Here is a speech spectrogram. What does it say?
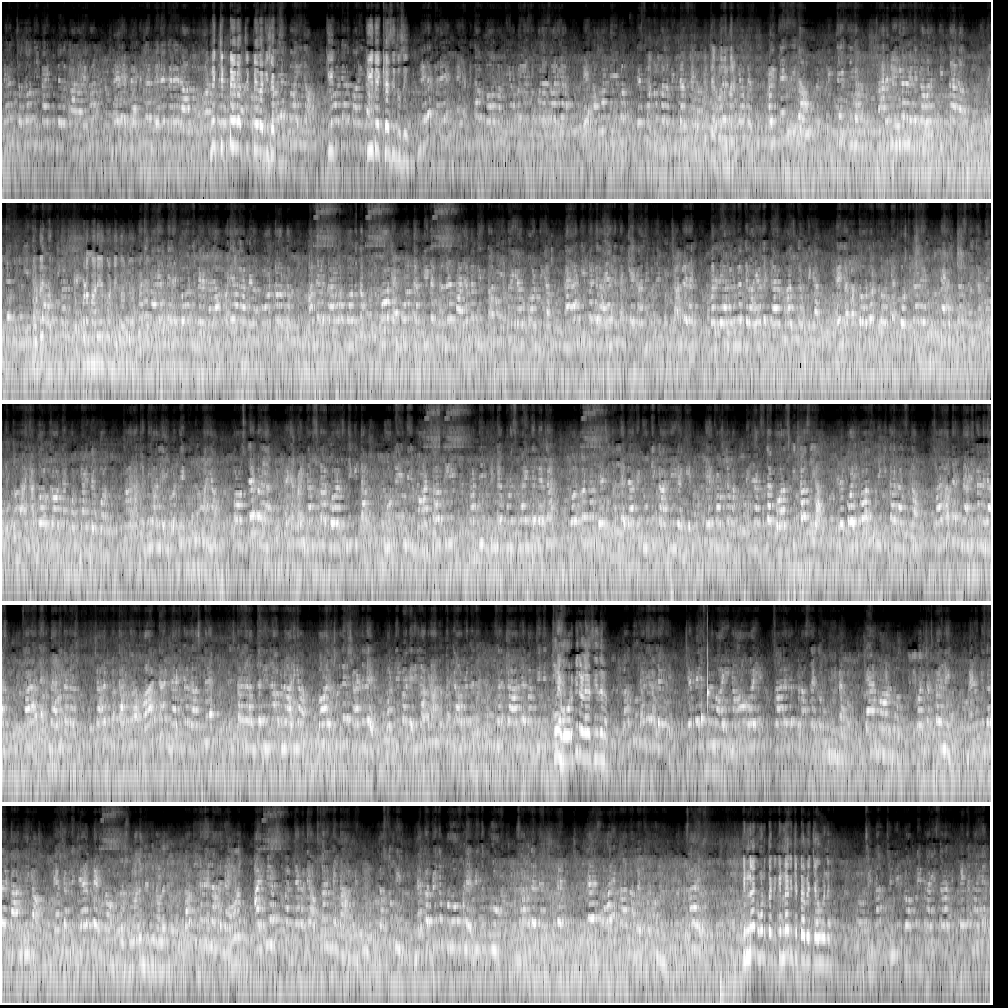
ਮੈਂ ਜਦੋਂ ਦੀ ਮੈਂ ਇਹਨੂੰ ਮੇਰੇ ਘਰ ਆਏ ਨਾ ਮੇਰੇ ਬੈੱਡ ਤੇ ਮੇਰੇ ਘਰੇ ਰਾਤ ਨੂੰ ਅੱਠ ਨਹੀਂ ਚਿੱਟੇ ਦਾ ਚਿੱਟੇ ਦਾ ਕੀ ਸ਼ੱਕ ਸੀ? 2022 ਦਾ ਕੀ 2022 ਦਾ। ਕੀ ਦੇਖਿਆ ਸੀ ਤੁਸੀਂ? ਮੇਰੇ ਘਰੇ ਇਹ ਕਿਤਾਬ ਦੋ ਵਰਦੀਆਂ ਪਈਆਂ ਸੀ ਕੋਲ ਸਾਰੀਆਂ। ਇਹ ਅਮਨਦੀਪ ਤੇ ਸਾਨੂੰ ਬਲਵਿੰਦਰ ਸਿੰਘ। ਕਿੱਥੇ ਬਲਵਿੰਦਰ? ਇੱਥੇ ਸੀਗਾ ਇੱਥੇ ਸੀਗਾ। ਸਾਰੇ ਮੀਡੀਆ ਵਾਲੇ ਨੇ ਕਵਰ ਕੀਤਾ ਦਾ ਇੱਥੇ ਸੀ ਕੀ ਤੁਹਾਡੇ ਥੱਪੜ ਮਾਰਿਆ ਤੁਹਾਡੇ ਘਰ ਦੇ ਥੱਪੜ ਮਾਰਿਆ, ਮੇਰੇ ਜੋੜ ਤੇ ਮੇਰੇ ਗਲਾ ਫੜਿਆ ਗਾ ਮੇਰਾ ਫੋਨ ਤੋੜ ਤਾ ਆ ਸਾਰਾ ਫੋਨ ਤਾਂ ਖੋ ਕੇ ਫੋਨ ਧਰਤੀ ਤੇ ਥੱਲੇ ਮਾਰਿਆ। ਮੈਂ ਕਿਸ਼ਤਾਂ ਵੀ ਨਹੀਂ ਭਰੀਆਂ ਫੋਨ ਦੀਆਂ ਐ ਕਿ ਮੈਂ ਕਿਰਾਇਆ ਤੇ ਧੱਕੇ ਖਾਦੀ ਪੁੱਛਾਂ ਮੇਰੇ ਮੱਲੇ ਵਾਲਿਆਂ ਨੂੰ ਮੈਂ ਕਿਰਾਇਆ ਤੇ ਟਾਈਮ ਪਾਸ ਕਰਦੀ ਆ। ਇਹਨਾਂ ਕੋਲ ਦੋ ਦੋ ਕਰੋੜ ਦੀਆਂ ਕੋਠੀਆਂ ਨੇ ਟਾਈਮ ਪਾਸ ਨਹੀਂ ਕਰਦੀ, ਕਿੱਥੋਂ ਆਇਆ ਦੋ ਕਰੋੜ ਦੇ ਕੋਠੀਆਂ ਇਹਦੇ ਕੋਲ? ਸਾਰਾ ਗੱਡੀਆਂ ਲਈ ਬੰਦੀ ਕਿੱਥੋਂ ਆਇਆ ਕਾਂਸਟੇਬਲ ਆ ਇਹਨੇ ਕੋਈ ਨਰਸ ਦਾ ਕੋਰਸ ਨਹੀਂ ਕੀਤਾ। ਡਿਊਟੀ ਦੀ ਮਾਨਸਾ ਸੀ ਸਾਡੀ ਬਠਿੰਡੇ ਪੁਲਿਸ ਲਾਈਨ ਦੇ ਵਿੱਚ ਲੋਕਾਂ ਨਾਲ ਦੇਸ਼ ਥੱਲੇ ਬਹਿ ਕੇ ਡਿਊਟੀ ਕਰ ਰਹੀ ਹੈਗੀ ਹੈ। ਇਹ ਕਾਂਸਟੇਬਲ ਇਹਨੇ ਨਰਸ ਦਾ ਕੋਰਸ ਕੀਤਾ ਸੀਗਾ। ਇਹਨੇ ਕੋਈ ਕੋਰਸ ਨਹੀਂ ਕੀਤਾ ਨਰਸ ਦਾ। ਸਾਰਾ ਦਿਨ ਮੈਡੀਕਲ ਰੈਸਟ ਸਾਰਾ ਦਿਨ ਮੈਡੀਕਲ ਰੈਸਟ ਚਾਰ ਪਤਾ ਕਰੋ ਹਰ ਟਾਈਮ ਮੈਡੀਕਲ ਰਸਤੇ ਇੰਸਟਾਗ੍ਰਾਮ ਤੇ ਰੀਲਾਂ ਬਣਾ ਰਹੀਆਂ। ਵਾਲ ਖੁੱਲੇ ਛੱਡ ਲੈ ਵਰਦੀ ਪਾ ਕੇ ਰੀਲਾਂ ਬਣਾ ਕੇ ਪੰਜਾਬ ਸਰਕਾਰ ਨੇ ਵਰਦੀ ਦਿੱਤੀ ਕੋਈ। ਹੋਰ ਵੀ ਰਲਿਆ ਸੀ ਇਹਦੇ ਨਾਲ? ਰਾਤੂ ਲੜੇ ਰਲੇ ਨੇ ਜੇ ਮੇਰੀ ਸੁਣਵਾਈ ਨਾ ਹੋਈ ਦੇ ਖੁਲਾਸੇ ਕਰੂੰਗੀ ਮੈਂ। ਕਹਿ ਮਾਰ ਦੋ ਕੋਈ ਚੱਕਰ ਨਹੀਂ। ਮੈਨੂੰ ਕਿਸੇ ਦਾ ਡਰ ਨਹੀਂਗਾ। ਬੇਸ਼ੱਕ ਦੀ ਜੇਲ੍ਹ ਭੇਜ ਦੋ। ਮੁਲਾਜ਼ਮ ਵੀ ਕੋਈ ਨਾਲੇ। ਬਾਕੀ ਜਣੇ ਨਾਲ ਨੇ। ਆਈਪੀਐਸ ਵੱਡੇ ਵੱਡੇ ਅਫਸਰ ਨੇ ਨਾਲ ਨੇ। ਦੱਸੂਗੀ। ਮੈਂ ਤਾਂ ਵਿਦ ਪ੍ਰੂਫ ਨੇ ਵਿਦ ਪ੍ਰੂਫ ਸਭ ਦੇ ਮੈਂ ਚਿੱਟੇ ਚਿੱਟੇ ਸਾਰੇ ਕਾਰਨਾਮੇ ਕਰੂੰਗੀ। ਸਾਰੇ। ਕਿੰਨਾ ਕੁ ਹੁਣ ਤੱਕ ਕਿੰਨਾ ਕੁ ਚਿੱਟਾ ਵੇਚਿਆ ਹੋਏ ਨੇ ਜਿੰਨਾ ਜਿੰਨੀ ਪ੍ਰਾਪਰਟੀ ਬਣਾਈ ਸਾਰਾ ਚਿੱਟੇ ਤੇ ਬਣਾਈ ਹੈ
